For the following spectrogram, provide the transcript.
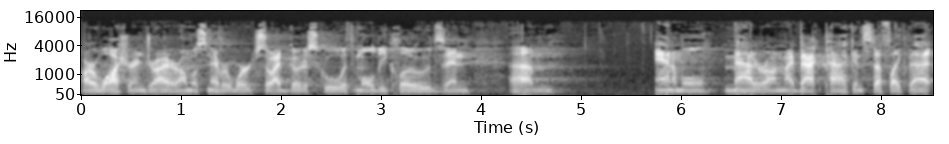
Our washer and dryer almost never worked, so I'd go to school with moldy clothes and um, animal matter on my backpack and stuff like that,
